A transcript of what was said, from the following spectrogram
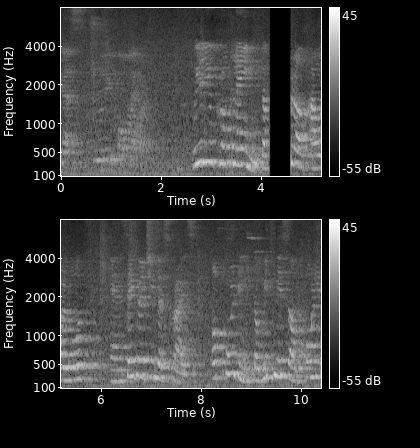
Yes, truly with all my heart. Will you proclaim the our Lord and Savior Jesus Christ, upholding the witness of Holy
